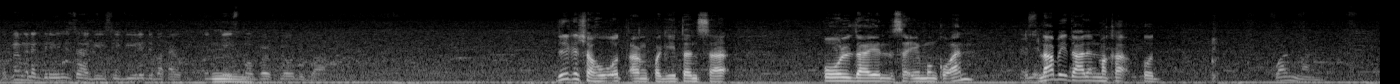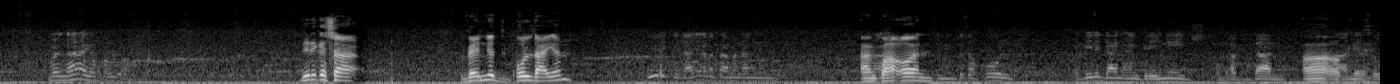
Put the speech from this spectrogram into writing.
Huwag lang nag-drainage sa sigilid, di ba kayo? In case Mm. overflow, di ba? Dili ka siya huot ang pagitan sa pool dayon sa imong kuan. Labi dalan makapod. One man. Well, nga na yung palo. Dili ka siya venue pool dayon Dili, kaya dali naman tama ng ang kwaon. simento sa pool. Sa gilid dahil ang drainage o hagdan. Ah, Dani, okay. So,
